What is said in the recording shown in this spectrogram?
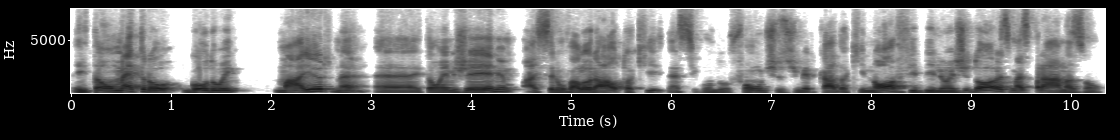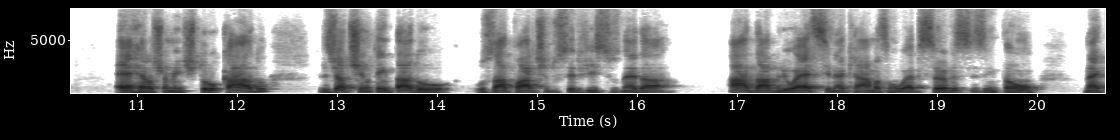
Então, Metro Goldwyn Mayer, né? É, então, o MGM vai ser um valor alto aqui, né? Segundo fontes de mercado aqui, 9 bilhões de dólares, mas para a Amazon é relativamente trocado. Eles já tinham tentado usar parte dos serviços né, da AWS, né, que é a Amazon Web Services, então né,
